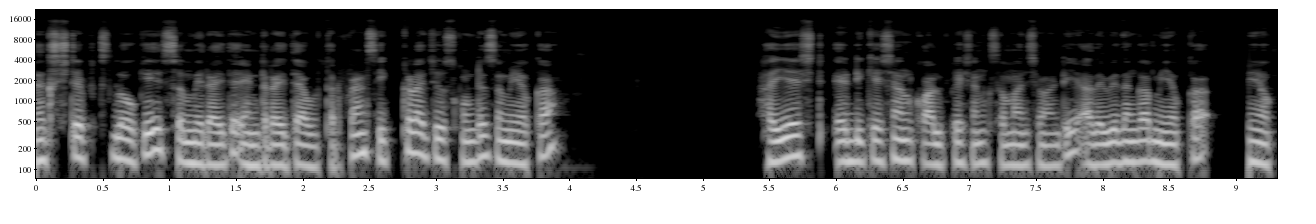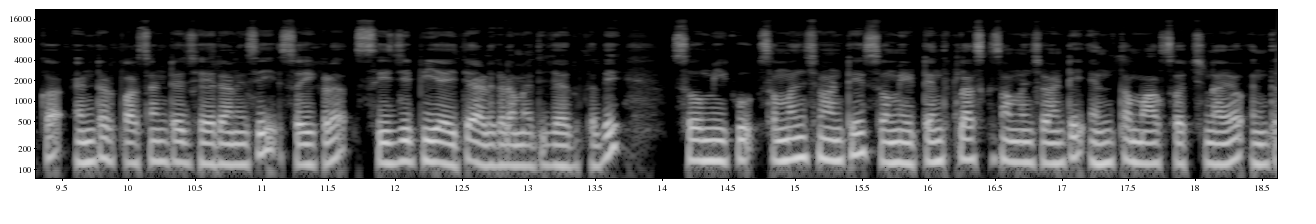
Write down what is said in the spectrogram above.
నెక్స్ట్ స్టెప్స్లోకి సో మీరు అయితే ఎంటర్ అయితే అవుతారు ఫ్రెండ్స్. ఇక్కడ చూసుకుంటే సో మీ యొక్క హయ్యెస్ట్ ఎడ్యుకేషన్ క్వాలిఫికేషన్కి సంబంధించి అదేవిధంగా మీ యొక్క మీ యొక్క ఎంటర్ పర్సంటేజ్ హెయిర్ అనేసి సో ఇక్కడ సిజిపిఏ అయితే అడగడం అయితే జరుగుతుంది. సో మీకు సంబంధించిన సో మీ టెన్త్ క్లాస్కి సంబంధించిన అంటే ఎంత మార్క్స్ వచ్చినాయో ఎంత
